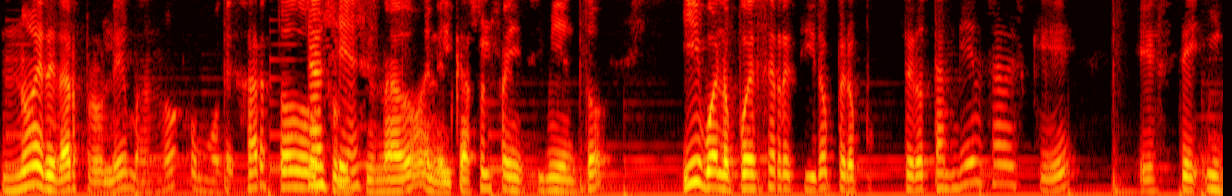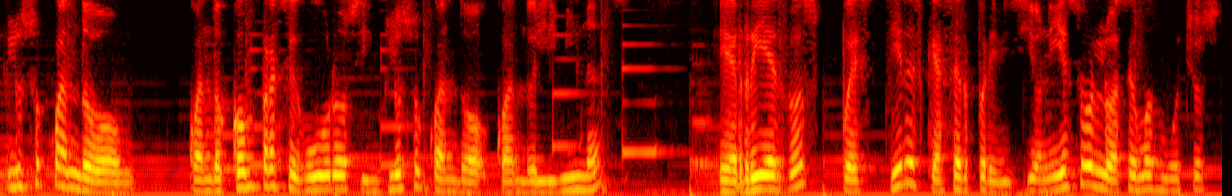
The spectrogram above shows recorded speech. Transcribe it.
no heredar problemas, ¿no? Como dejar todo solucionado en el caso del fallecimiento y bueno, puede ser retiro, pero, pero también sabes que este, incluso cuando, cuando compras seguros, incluso cuando, cuando eliminas eh, riesgos, pues tienes que hacer previsión y eso lo hacemos muchos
